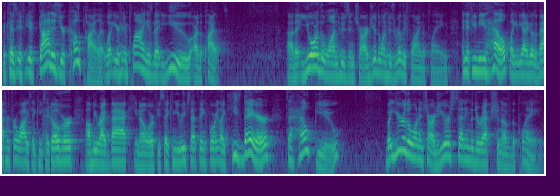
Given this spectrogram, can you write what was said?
Because if, if God is your co pilot, what you're implying is that you are the pilot. Uh, that you're the one who's in charge, you're the one who's really flying the plane. And if you need help, like if you got to go to the bathroom for a while, you say, Can you take over? I'll be right back. You know, or if you say, Can you reach that thing for me? Like he's there to help you but you're the one in charge. You're setting the direction of the plane.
